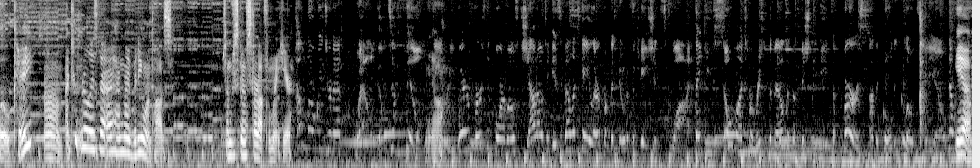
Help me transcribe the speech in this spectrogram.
Okay, um, I didn't realize that I had my video on pause. So I'm just gonna start out from right here. Yeah. Shout out to Isabella Taylor from the Notification Squad. Thank you so much for ringing the bell and officially being the first on the Golden Globes video. Yeah.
